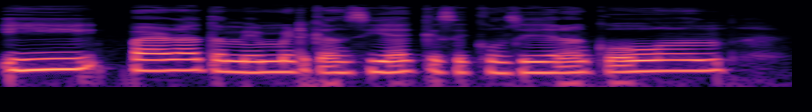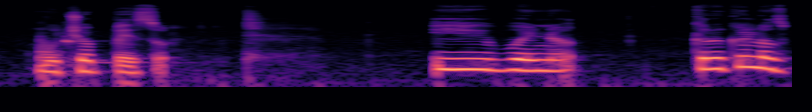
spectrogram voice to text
y para también mercancía que se consideran con mucho peso. Y bueno, creo que los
